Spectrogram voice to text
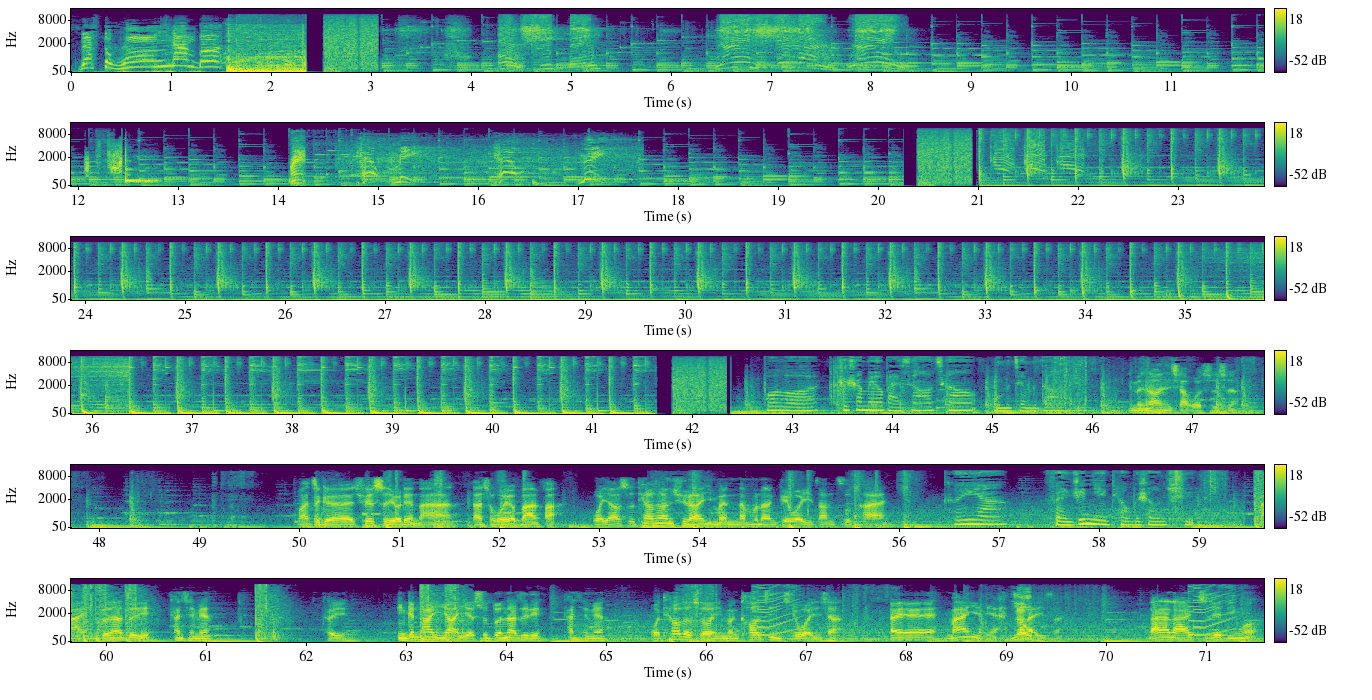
That's the wrong number. Oh shit, man. Nine, Stefan! Nine! 信号枪，我们捡不到。”你们让一下，我试试。哇，这个确实有点难，但是我有办法。我要是跳上去了，你们能不能给我一张自拍？可以啊，反正你也跳不上去。来，你蹲在这里看前面，可以。你跟他一样，也是蹲在这里看前面。我跳的时候，你们靠近挤我一下。哎哎哎，慢一点，再来一次。来来来，直接顶我。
